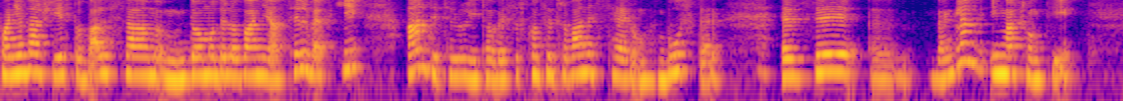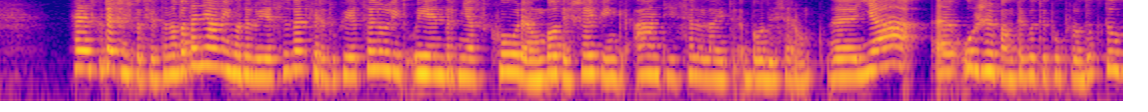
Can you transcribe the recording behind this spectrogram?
ponieważ jest to balsam do modelowania sylwetki antycelulitowy. Jest to skoncentrowany serum, booster z y, węglem i matchą tea. Skuteczność potwierdzono badaniami, modeluje sylwetkę, redukuje celulit, ujędrnia skórę, body shaping, anti-cellulite body serum. E, Ja e, używam tego typu produktów,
